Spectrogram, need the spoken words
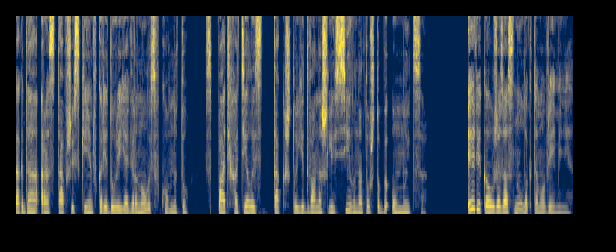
Когда, расставшись с Кейм в коридоре, я вернулась в комнату, спать хотелось так, что едва нашли силы на то, чтобы умыться. Эрика уже заснула к тому времени,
